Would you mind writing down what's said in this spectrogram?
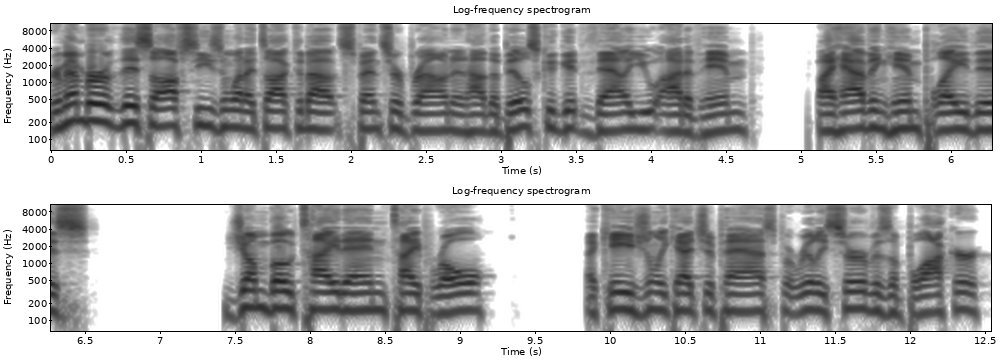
Remember this offseason when I talked about Spencer Brown and how the Bills could get value out of him by having him play this jumbo tight end type role, occasionally catch a pass, but really serve as a blocker.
